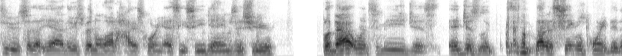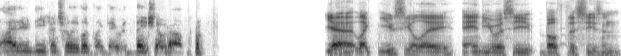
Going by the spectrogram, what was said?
to say that yeah, there's been a lot of high scoring SEC games this year. But that one to me just it just looked not a single point did either defense really look like they were they showed up. yeah, like UCLA and USC both this season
